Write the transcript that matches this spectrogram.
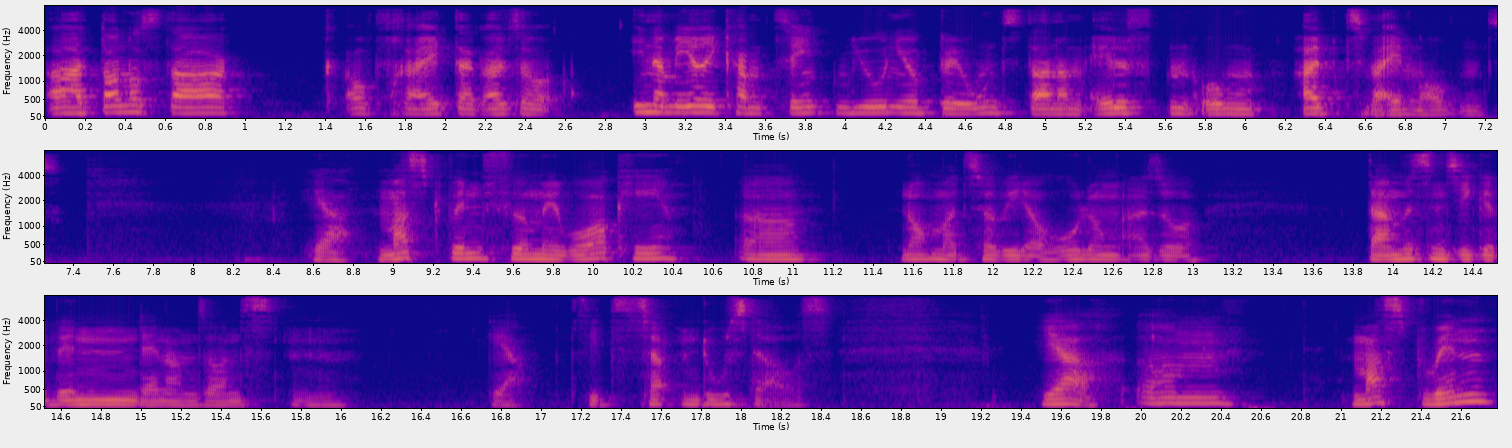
äh, Donnerstag auf Freitag, also in Amerika am 10. Juni und bei uns dann am 11. um halb zwei morgens ja, Must-Win für Milwaukee. Äh, Nochmal zur Wiederholung. Also da müssen sie gewinnen, denn ansonsten ja, sieht es zappenduster aus. Ja, ähm, Must-Win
